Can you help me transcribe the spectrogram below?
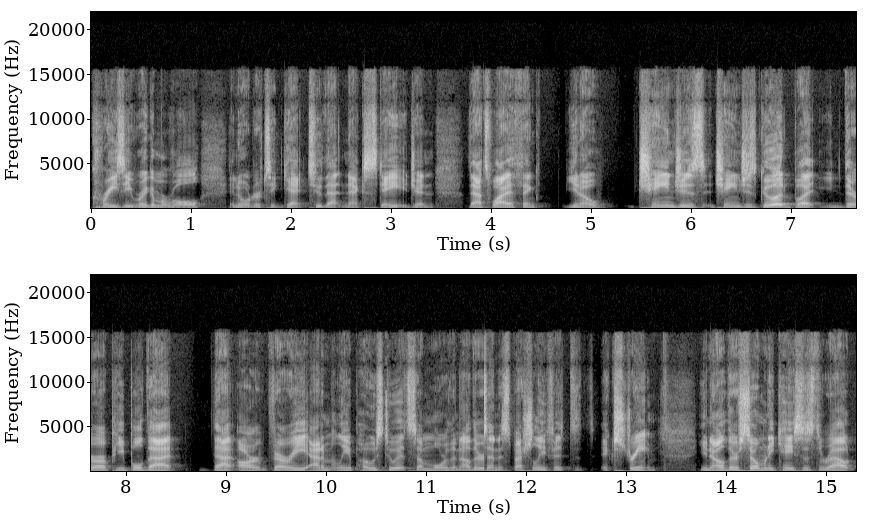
crazy rigmarole in order to get to that next stage. And that's why I think, you know, change is change is good, but there are people that that are very adamantly opposed to it, some more than others, and especially if it's extreme. You know, there's so many cases throughout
